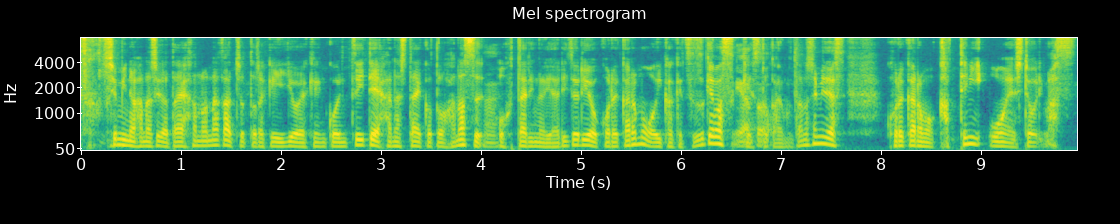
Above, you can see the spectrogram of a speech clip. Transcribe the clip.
趣味の話が大半の中ちょっとだけ医療や健康について話したいことを話す、うんお二人のやりとりをこれからも追いかけ続けます。ありがとう。ゲスト会も楽しみです。これからも勝手に応援しております。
